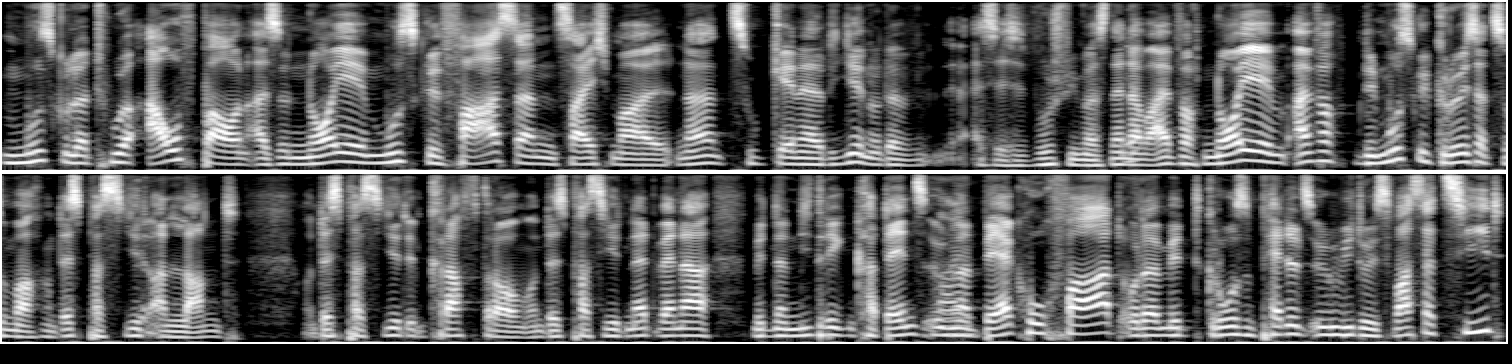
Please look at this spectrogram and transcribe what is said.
Muskulatur aufbauen, also neue Muskelfasern, sag ich mal, ne, zu generieren oder es ist wurscht, wie man es nennt, ja. aber einfach neue, einfach den Muskel größer zu machen, das passiert ja. an Land. Und das passiert im Kraftraum. Und das passiert nicht, wenn er mit einer niedrigen Kadenz irgendeinen Berg hochfahrt oder mit großen Pedals irgendwie durchs Wasser zieht,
